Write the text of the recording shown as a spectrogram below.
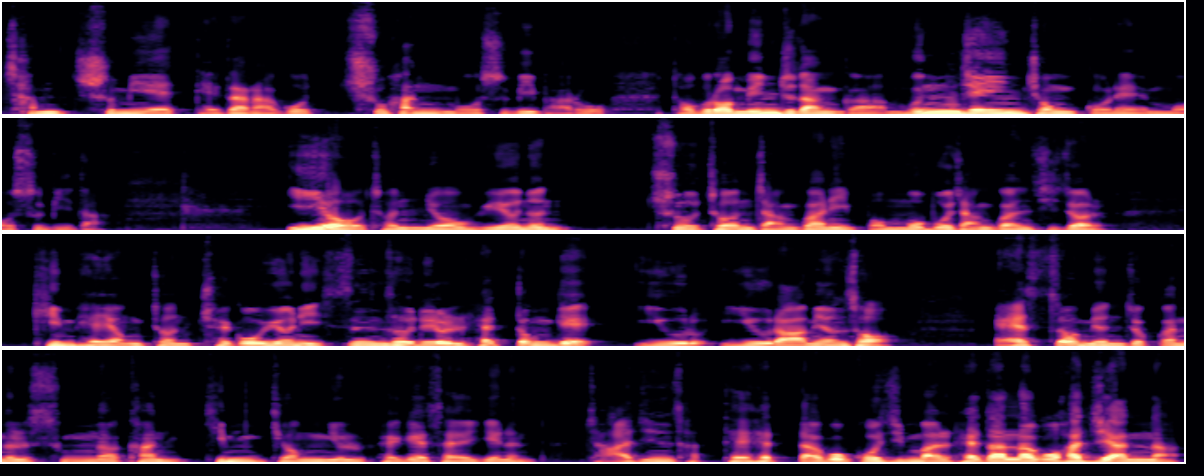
참 추미애 대단하고 추한 모습이 바로 더불어민주당과 문재인 정권의 모습이다. 이어 전여옥 의원은 추 전 장관이 법무부 장관 시절 김해영 전 최고위원이 쓴소리를 했던 게 이유, 이유라면서 애써 면접관을 승낙한 김경률 회계사에게는 자진 사퇴했다고 거짓말 해달라고 하지 않나.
